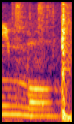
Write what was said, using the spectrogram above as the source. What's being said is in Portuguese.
animaux.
